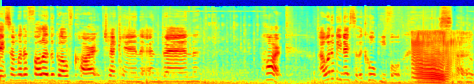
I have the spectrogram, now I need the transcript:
Okay, so I'm gonna follow the golf cart, check in, and then park. I wanna be next to the cool people. So-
